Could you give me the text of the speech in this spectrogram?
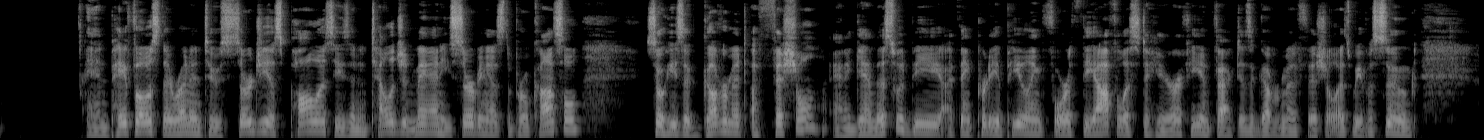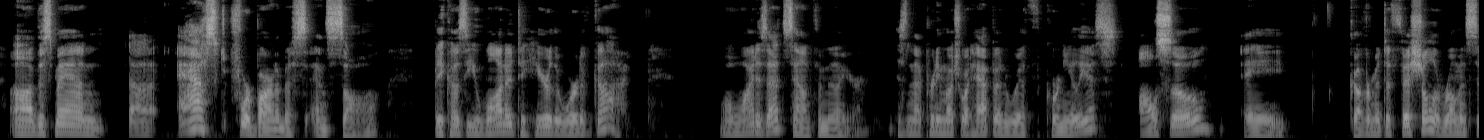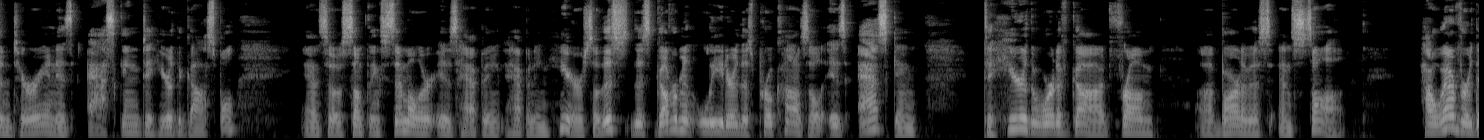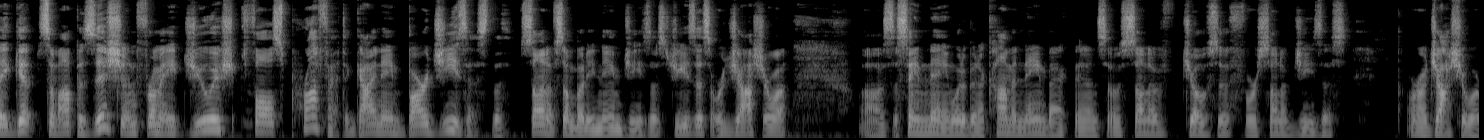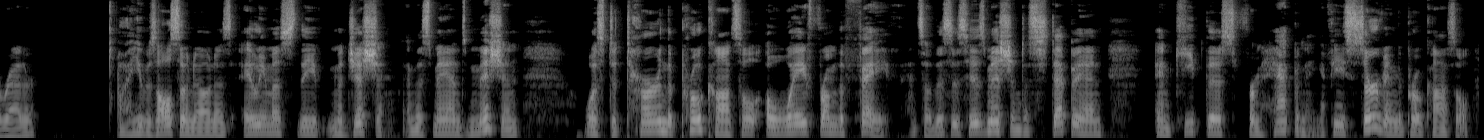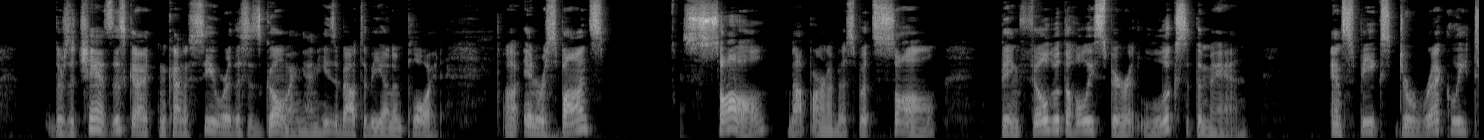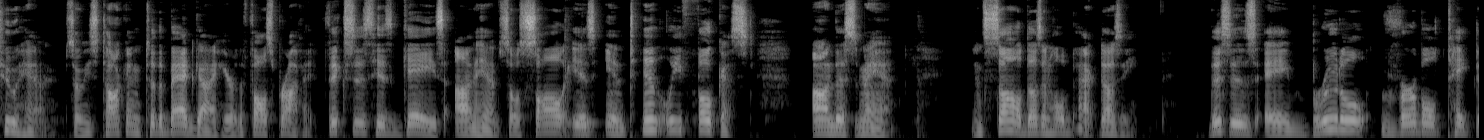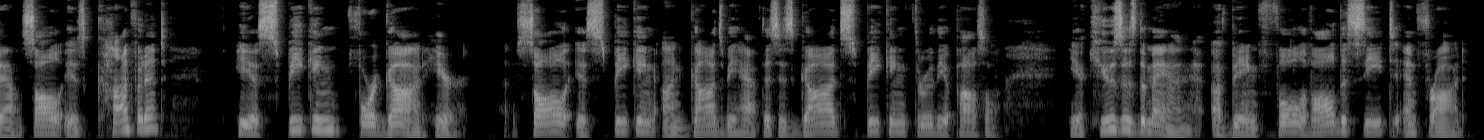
In Paphos, they run into Sergius Paulus. He's an intelligent man. He's serving as the proconsul. So he's a government official. And again, this would be, I think, pretty appealing for Theophilus to hear if he, in fact, is a government official, as we've assumed. Uh, this man uh, asked for Barnabas and Saul because he wanted to hear the word of God. Well, why does that sound familiar? Isn't that pretty much what happened with Cornelius? Also, a government official, a Roman centurion, is asking to hear the gospel. And so something similar is happening happening here. So this this government leader, this proconsul, is asking to hear the word of God from uh, Barnabas and Saul. However, they get some opposition from a Jewish false prophet, a guy named Bar Jesus, the son of somebody named Jesus, Jesus or Joshua. Uh, it's the same name, would have been a common name back then. So, son of Joseph or son of Jesus or a Joshua rather. Uh, he was also known as Elymas the magician, and this man's mission was to turn the proconsul away from the faith. And so this is his mission to step in and keep this from happening. If he's serving the proconsul, there's a chance this guy can kind of see where this is going, and he's about to be unemployed. Uh, in response, Saul, not Barnabas, but Saul, being filled with the Holy Spirit, looks at the man and speaks directly to him. So he's talking to the bad guy here, the false prophet, fixes his gaze on him. So Saul is intently focused on this man. And Saul doesn't hold back, does he? This is a brutal verbal takedown. Saul is confident. He is speaking for God here. Saul is speaking on God's behalf. This is God speaking through the apostle. He accuses the man of being full of all deceit and fraud.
